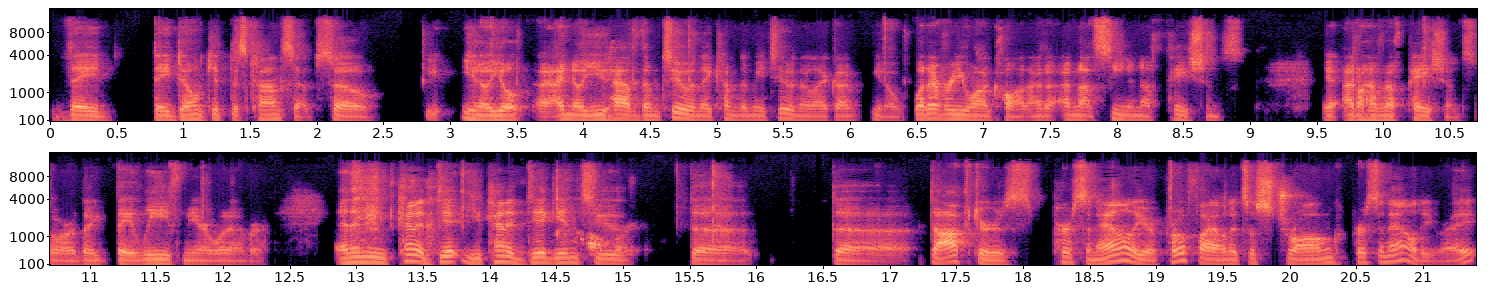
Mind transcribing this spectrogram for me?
They they don't get this concept. So you, you know, you'll I know you have them too, and they come to me too, and they're like, I'm you know, whatever you want to call it. I, i'm not seeing enough patients. I don't have enough patience, or they they leave me, or whatever. And then you kind of dig you kind of dig into the the doctor's personality or profile, and it's a strong personality, right?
